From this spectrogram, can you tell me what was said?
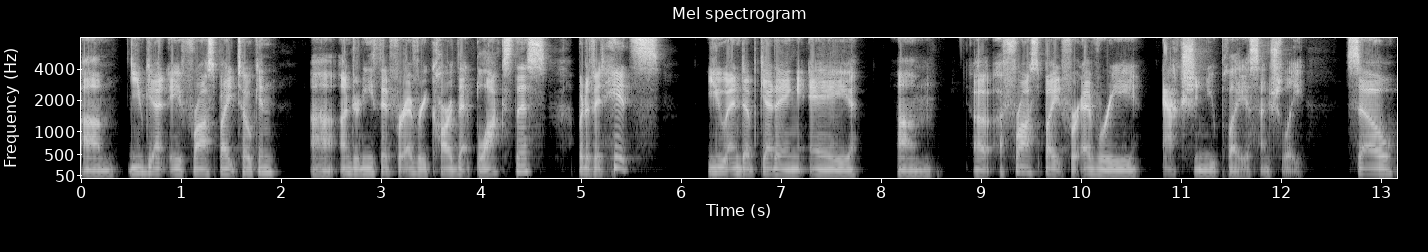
um, you get a frostbite token uh, underneath it for every card that blocks this. But if it hits, you end up getting a um, a, a frostbite for every action you play, essentially. So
